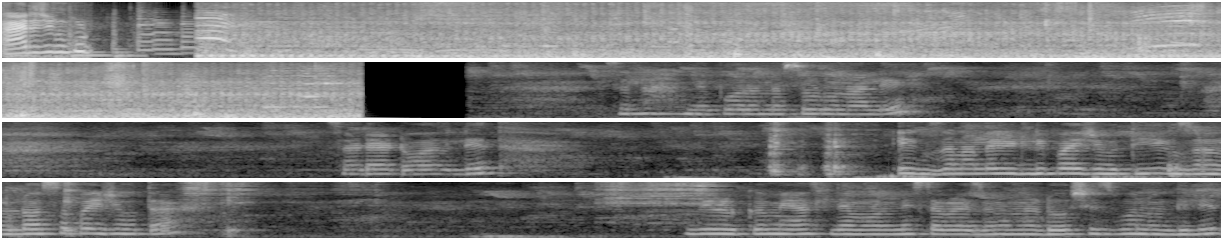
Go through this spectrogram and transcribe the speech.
अर्जुन कुठ चला मी सोडून आले. साडेआठ वाजलेत. एक जणाला इडली पाहिजे होती एक जण डोसा पाहिजे होता. वेळ कमी असल्यामुळे मी सगळ्या जणांना डोसेच बनवून दिलेत.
